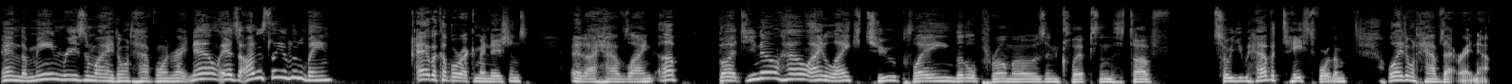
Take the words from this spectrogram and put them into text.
and the main reason why I don't have one right now is honestly a little vain. I have a couple recommendations that I have lined up, but you know how I like to play little promos and clips and stuff, so you have a taste for them. Well, I don't have that right now.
